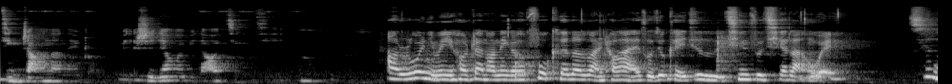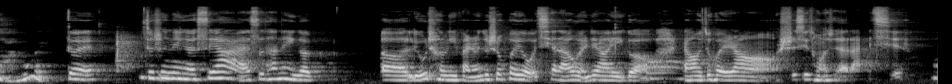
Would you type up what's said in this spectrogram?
紧张的那种，时间会比较紧急。嗯。啊！如果你们以后转到那个妇科的卵巢癌组，就可以自己亲自切阑尾。切阑尾？对，就是那个 CRS，它那个呃流程里，反正就是会有切阑尾这样一个，然后就会让实习同学来切。哦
